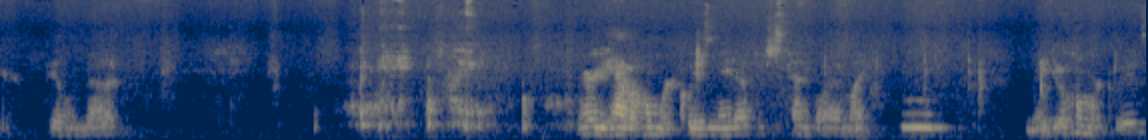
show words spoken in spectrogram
you're feeling about it. I already have a homework quiz made up, which is kind of why I'm like, hmm, may do a homework quiz.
